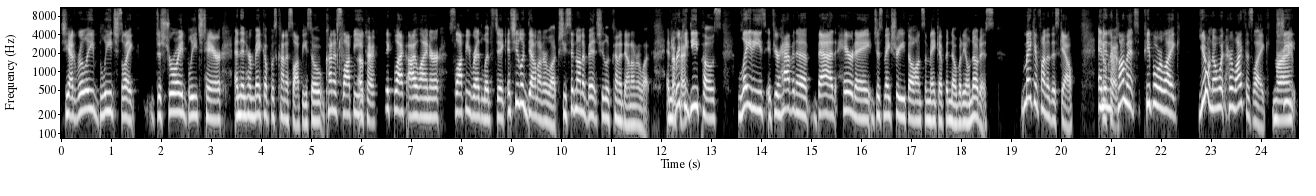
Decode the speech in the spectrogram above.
She had really bleached, like destroyed bleached hair, and then her makeup was kind of sloppy. So kind of sloppy, Okay. thick black eyeliner, sloppy red lipstick, and she looked down on her luck. She's sitting on a bench. She looked kind of down on her luck. And Okay. Ricky D posts, ladies, if you're having a bad hair day, just make sure you throw on some makeup and nobody will notice. Making fun of this gal. And in the comments, people were like, you don't know what her life is like. She- Right.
